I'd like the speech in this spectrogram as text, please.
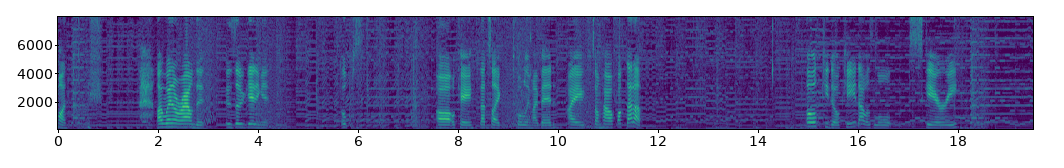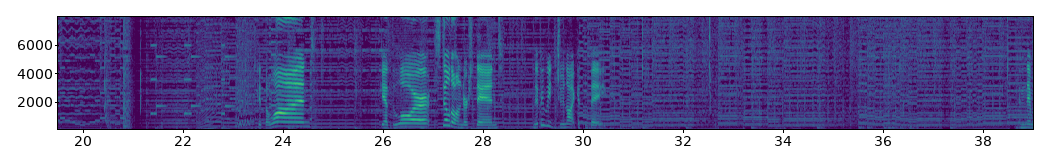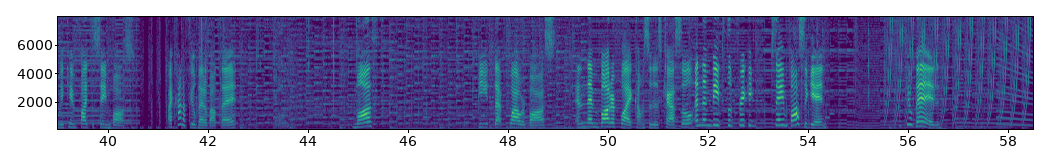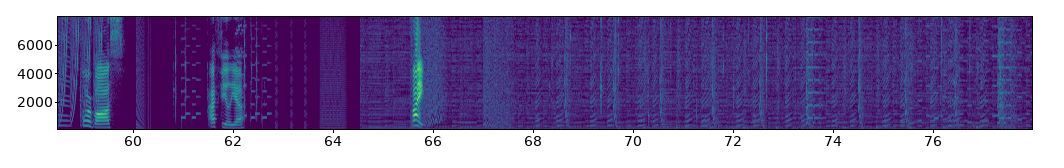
On. I went around it instead of getting it. Oops. Oh, okay. That's like totally my bed. I somehow fucked that up. Okie dokie, that was a little scary. Get the wand. Get the lore. Still don't understand. Maybe we do not get the bag. And then we can fight the same boss. I kind of feel bad about that. Moth beat that flower boss. And then Butterfly comes to this castle and then beats the freaking same boss again. I feel bad. Poor boss. I feel ya. Fight!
